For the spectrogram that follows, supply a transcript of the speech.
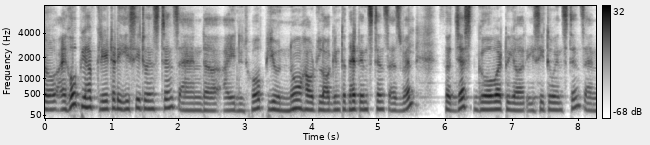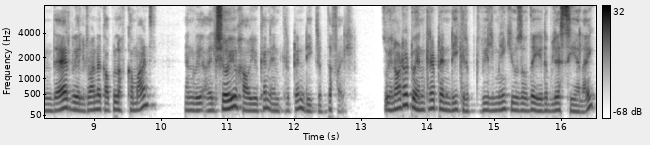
So I hope you have created a EC2 instance and uh, I hope you know how to log into that instance as well. So just go over to your EC2 instance and there we'll run a couple of commands and we, I'll show you how you can encrypt and decrypt the file. So in order to encrypt and decrypt, we'll make use of the AWS CLI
